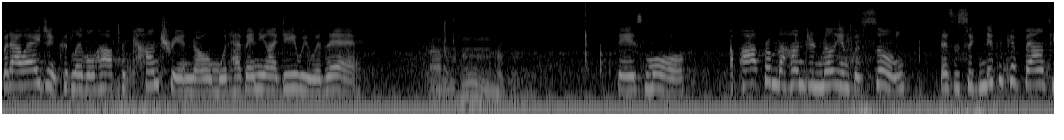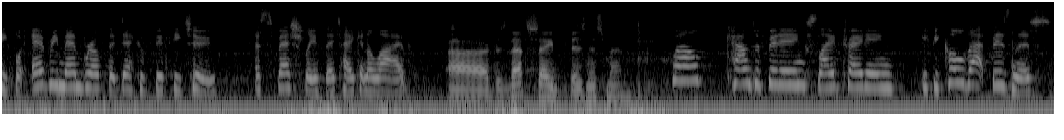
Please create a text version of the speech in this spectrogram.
but our agent could level half the country and no one would have any idea we were there. There's more. Apart from the 100 million for Song, there's a significant bounty for every member of the deck of 52, especially if they're taken alive. Uh, does that say businessmen? Well, counterfeiting, slave trading, if you call that business,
